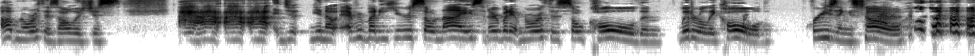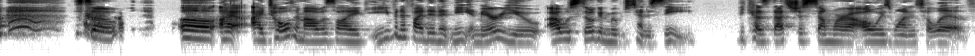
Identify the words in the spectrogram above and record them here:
up north is always just ah, ah, ah, you know, everybody here is so nice and everybody up north is so cold and literally cold, freezing snow. so uh, I, I told him, I was like, even if I didn't meet and marry you, I was still going to move to Tennessee because that's just somewhere I always wanted to live.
